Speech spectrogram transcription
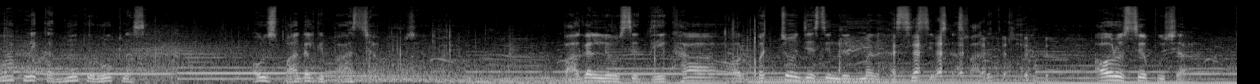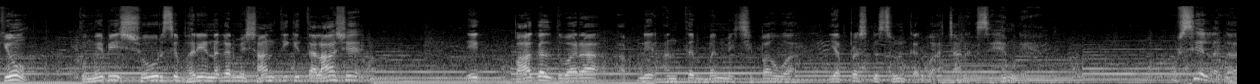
वह अपने कदमों को रोक न सका और उस पागल के पास जा पहुँचा। पागल ने उसे देखा और बच्चों जैसी निर्मल हँसी से उसका स्वागत किया और उससे पूछा, क्यों? तुम्हें भी शोर से भरे नगर में शांति की तलाश है? एक पागल द्वारा अपने अंतर मन में छिपा हुआ यह प्रश्न सुनकर वह अचानक सहम गया। उसे लगा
